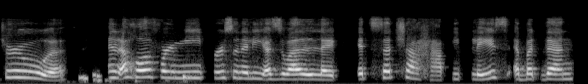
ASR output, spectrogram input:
True. And ako, for me personally as well, like, it's such a happy place. eh, But then,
